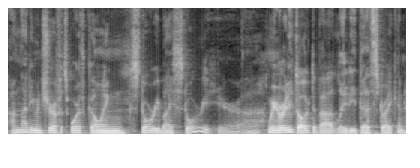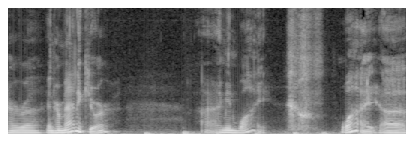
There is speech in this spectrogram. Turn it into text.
I'm not even sure if it's worth going story by story here. Uh, we already talked about Lady Deathstrike and her uh, in her manicure. I mean, why? why? Uh,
